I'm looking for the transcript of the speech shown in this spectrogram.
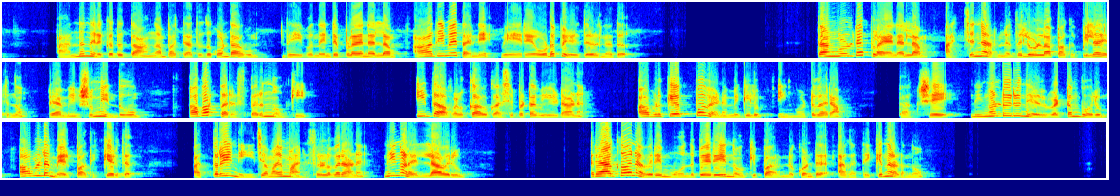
അന്ന് നിനക്കത് താങ്ങാൻ പറ്റാത്തത് കൊണ്ടാകും ദൈവം നിന്റെ പ്ലാൻ എല്ലാം ആദ്യമേ തന്നെ വേരോട് പെഴുതെറിഞ്ഞത്. തങ്ങളുടെ പ്ലാനെല്ലാം അച്ഛൻ അറിഞ്ഞതിലുള്ള പകപ്പിലായിരുന്നു രമേഷും ഇന്ദുവും അവർ പരസ്പരം നോക്കി. ഇത് അവൾക്ക് അവകാശപ്പെട്ട വീടാണ്. അവൾക്ക് എപ്പോ വേണമെങ്കിലും ഇങ്ങോട്ട് വരാം. പക്ഷേ നിങ്ങളുടെ ഒരു നിഴൽവട്ടം പോലും അവളുടെ മേൽ പതിക്കരുത്. അത്രയും നീചമായ മനസ്സുള്ളവരാണ് നിങ്ങൾ എല്ലാവരും രാഘവൻ അവരെ മൂന്ന് പേരെയും നോക്കി പറഞ്ഞുകൊണ്ട് അകത്തേക്ക് നടന്നു.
